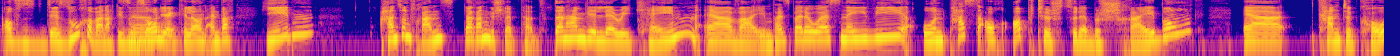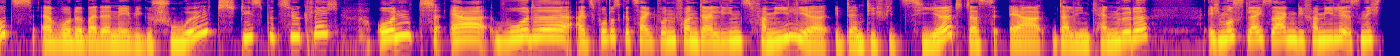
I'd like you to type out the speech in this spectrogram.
auf der Suche war nach diesem Ja. Zodiac Killer und einfach jeden Hans und Franz daran geschleppt hat. Dann haben wir Larry Kane. Er war ebenfalls bei der US Navy und passte auch optisch zu der Beschreibung. Er kannte Codes. Er wurde bei der Navy geschult diesbezüglich. Und er wurde, als Fotos gezeigt wurden, von Darlenes Familie identifiziert, dass er Darlene kennen würde. Ich muss gleich sagen, die Familie ist nicht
